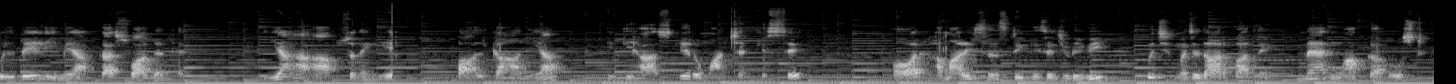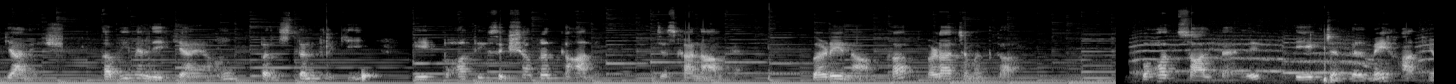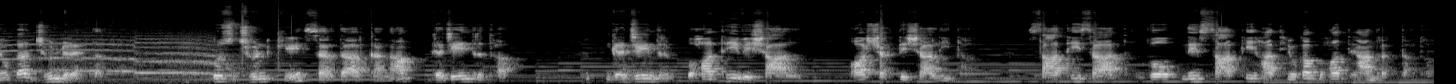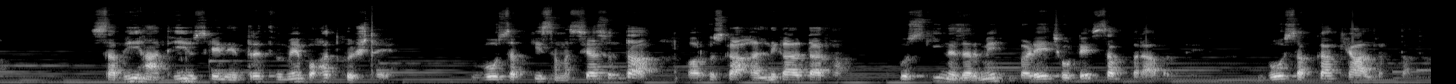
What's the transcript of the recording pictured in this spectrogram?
कुलबेली में आपका स्वागत है। यहाँ आप सुनेंगे बाल कहानियाँ, इतिहास के रोमांचक किस्से और हमारी संस्कृति से जुड़ी हुई कुछ मज़ेदार बातें। मैं हूँ आपका होस्ट ज्ञानेश। अभी मैं लेके आया हूँ पंचतंत्र की एक बहुत ही शिक्षाप्रद कहानी, जिसका नाम है बड़े नाम का बड़ा चमत्कार। बहुत साल पहले एक जंगल में हाथियों का झुंड रहता था। उस झुंड के सरदार का नाम गजेंद्र था। गजेंद्र बहुत ही विशाल और शक्तिशाली था। साथ ही साथ वो अपने साथी हाथियों का बहुत ध्यान रखता था। सभी हाथी उसके नेतृत्व में बहुत खुश थे। वो सबकी समस्या सुनता और उसका हल निकालता था। उसकी नज़र में बड़े छोटे सब बराबर थे। वो सबका ख्याल रखता था।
